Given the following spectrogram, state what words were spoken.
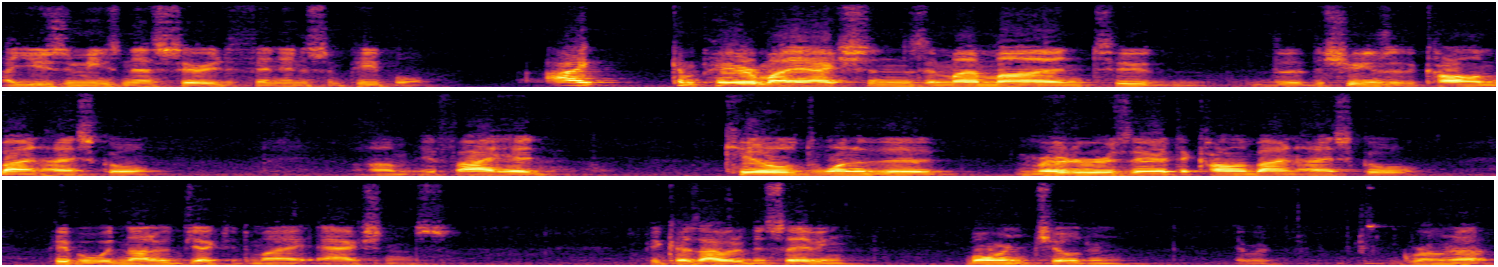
I used the means necessary to defend innocent people. I compare my actions in my mind to the, the shootings at the Columbine High School. Um, if I had killed one of the murderers there at the Columbine High School, people would not have objected to my actions because I would have been saving born children that were grown up.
